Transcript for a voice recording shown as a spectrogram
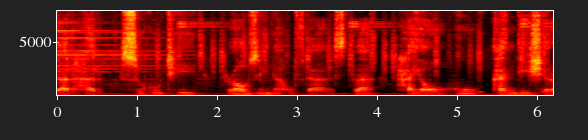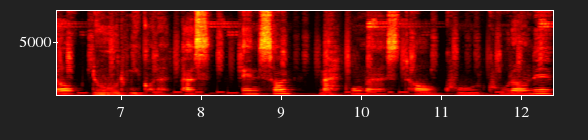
در هر سکوتی رازی نهفته است و حیاهو اندیشه را دور می کند پس انسان محکوم است تا کورکورانه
